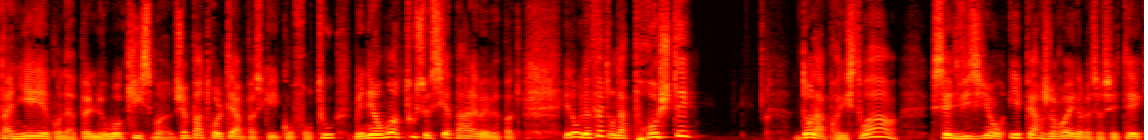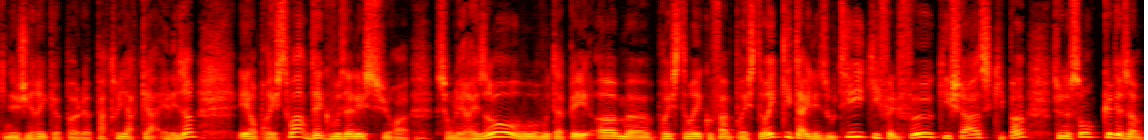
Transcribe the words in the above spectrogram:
panier qu'on appelle le wokisme, j'aime pas trop le terme parce qu'il confond tout, mais néanmoins tout ceci apparaît à la même époque. Et donc, de fait, on a projeté dans la préhistoire, cette vision hyper genrée de la société qui n'est gérée que par le patriarcat et les hommes. Et en préhistoire, dès que vous allez sur, euh, sur les réseaux, vous, tapez homme euh, préhistorique ou femme préhistorique, qui taille les outils, qui fait le feu, qui chasse, qui peint, ce ne sont que des hommes.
